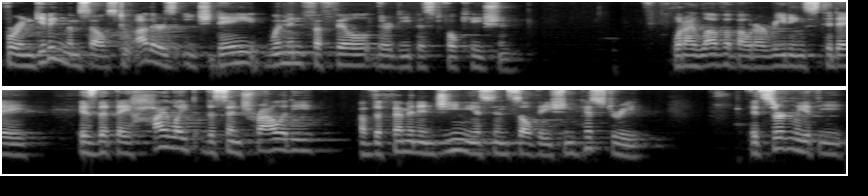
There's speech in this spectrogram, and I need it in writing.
For in giving themselves to others each day, women fulfill their deepest vocation. What I love about our readings today is that they highlight the centrality of the feminine genius in salvation history. It's certainly at the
